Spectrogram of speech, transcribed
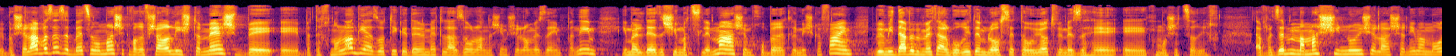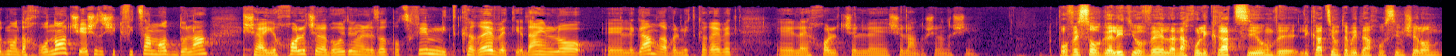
ובשלב הזה זה בעצם אומר שכבר אפשר להשתמש אה, בטכנולוגיה הזאת כדי באמת לעזור לאנשים שלא מזהים פנים, אם על ידי איזושהי מצלמה שמחוברת למשקפיים, במידה ובאמת האלגוריתם לא עושה טעויות ומזהה אה, כמו שצריך. אבל זה ממש שינוי של השנים המאוד מאוד אחרונות, שיש איזושהי קפיצה מאוד גדולה, שהיכולת של האלגוריתמים לזהות פרצופים מתקרבת, היא עדיין לא אה, לגמרי, אבל מתקרבת אה, ליכולת של, אה, שלנו, של אנשים. פרופסור גלית יובל, אנחנו לקראת סיום, ולקראת סיום תמיד אנחנו עושים שאלון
